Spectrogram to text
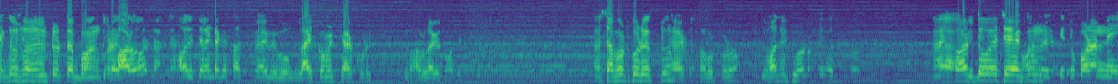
একদম সচেতনটা ভয়ঙ্কর পারো আমাদের চ্যানেলটাকে সাবস্ক্রাইব এবং লাইক কমেন্ট শেয়ার করে। যদি ভালো লাগে তোমাদের। সাপোর্ট করো একটু। হ্যাঁ সাপোর্ট করো। তোমাদের হ্যাঁ শর্ট তো হয়েছে একদম কিছু করার নেই।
